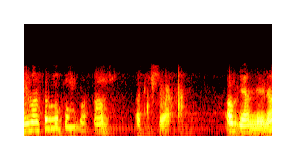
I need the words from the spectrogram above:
मीमांसक लोग तुम हाँ अच्छा। अब ध्यान देना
